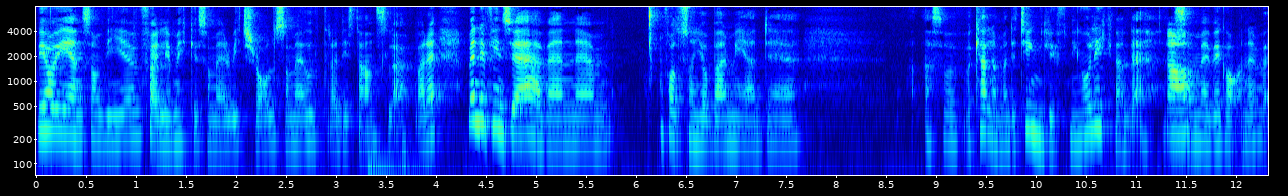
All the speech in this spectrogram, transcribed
Vi har ju en som vi följer mycket som är Rich Roll som är ultradistanslöpare. Men det finns ju även eh, folk som jobbar med alltså, vad kallar man det, tyngdlyftning och liknande Ja. som är veganer.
